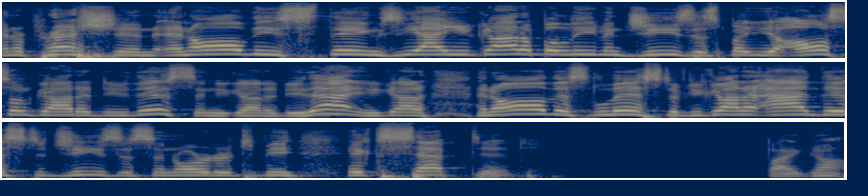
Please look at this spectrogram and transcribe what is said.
and oppression and all these things. Yeah, you got to believe in Jesus, but you also got to do this and you got to do that and you got to and all this list of you got to add this to Jesus in order to be accepted by God.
